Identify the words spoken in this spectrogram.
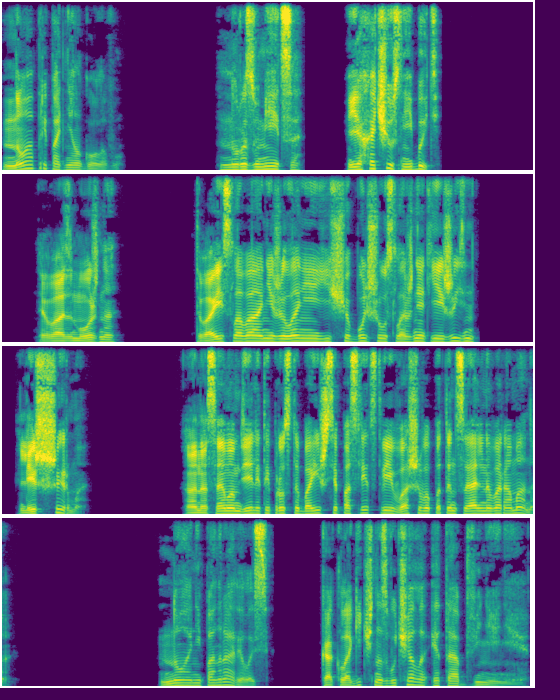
Ноа приподнял голову. «Ну, разумеется, я хочу с ней быть». «Возможно. Твои слова о нежелании еще больше усложнять ей жизнь — лишь ширма. А на самом деле ты просто боишься последствий вашего потенциального романа». Ноа не понравилось, как логично звучало это обвинение.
